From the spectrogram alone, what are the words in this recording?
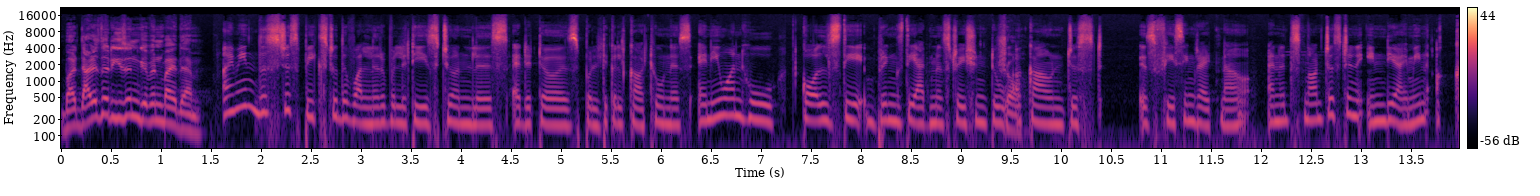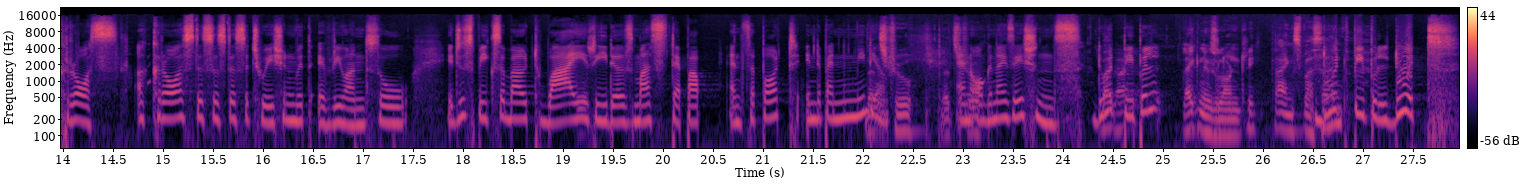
but that is the reason given by them. I mean, this just speaks to the vulnerabilities journalists, editors, political cartoonists, anyone who calls the brings the administration to Sure. account just is facing right now and it's not just in india i mean across across this is the situation with everyone so it just speaks about why readers must step up and support independent media That's true. That's and true. organizations do But- it people Like News Laundry. Thanks, Basant. do it people do it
